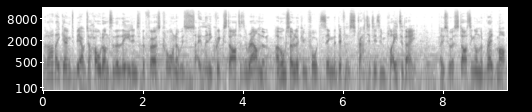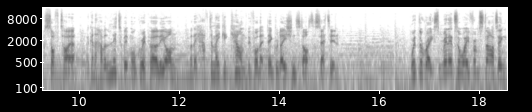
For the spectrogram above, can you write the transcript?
but are they going to be able to hold on to the lead into the first corner with so many quick starters around them? I'm also looking forward to seeing the different strategies in play today. Those who are starting on the red mark soft tyre are going to have a little bit more grip early on, but they have to make it count before that degradation starts to set in. With the race minutes away from starting,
